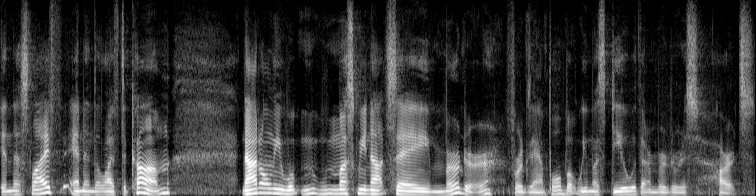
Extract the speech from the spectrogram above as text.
in this life and in the life to come, not only must we not say murder, for example, but we must deal with our murderous hearts.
